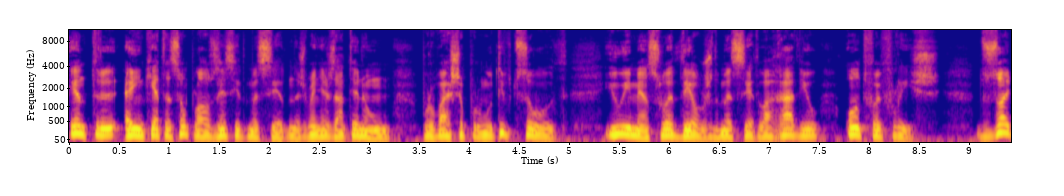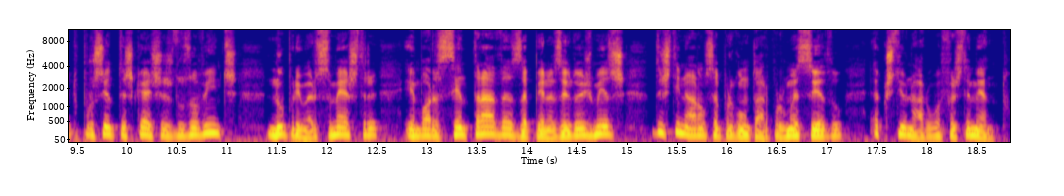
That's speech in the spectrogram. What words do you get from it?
Entre a inquietação pela ausência de Macedo nas manhãs da Antena 1 por baixa por motivo de saúde e o imenso adeus de Macedo à rádio, onde foi feliz. 18% das queixas dos ouvintes, no primeiro semestre, embora centradas apenas em dois meses, destinaram-se a perguntar por Macedo, a questionar o afastamento.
